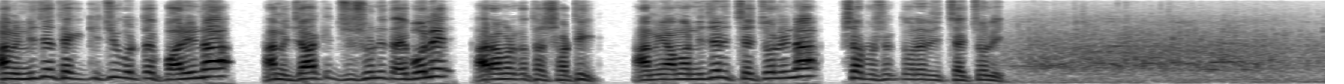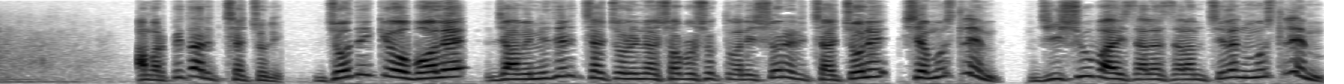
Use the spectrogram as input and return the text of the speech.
আমি নিজে থেকে কিছু করতে পারি না। আমি যা কিছু শুনি তাই বলি, আর আমার কথা সঠিক। আমি আমার নিজের ইচ্ছায় চলি না সর্বশক্তিমানের ইচ্ছায় চলি। আমার পিতার ইচ্ছা চলি। যদি কেউ বলে যে আমি নিজের ইচ্ছায় চলি না, সর্বশক্তিমান ঈশ্বরের ইচ্ছায় চলি, সে মুসলিম। যিশু বা ইসা সাল্লাম ছিলেন মুসলিম।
